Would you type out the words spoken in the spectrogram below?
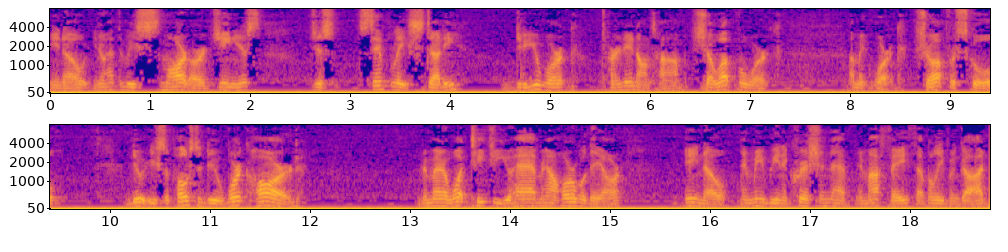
you know, you don't have to be smart or a genius. Just simply study, do your work, turn it in on time, show up for work. I mean, work. Show up for school. Do what you're supposed to do. Work hard, no matter what teacher you have and how horrible they are you know, and me being a Christian, in my faith, I believe in God,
